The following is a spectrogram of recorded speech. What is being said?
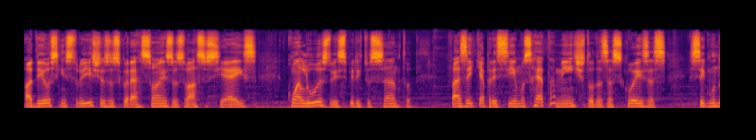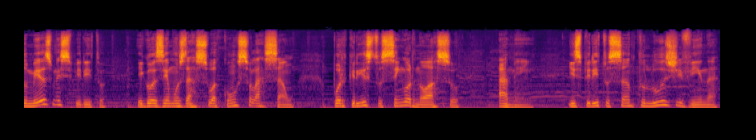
Ó Deus que instruístes os corações dos vossos fiéis com a luz do Espírito Santo, fazei que apreciemos retamente todas as coisas, segundo o mesmo Espírito, e gozemos da sua consolação. Por Cristo, Senhor nosso. Amém. Espírito Santo, luz divina,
